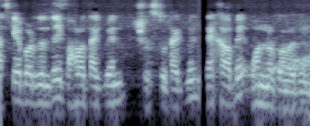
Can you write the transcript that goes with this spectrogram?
আজকে পর্যন্তই। ভালো থাকবেন, সুস্থ থাকবেন। দেখা হবে অন্য কোনো দিন।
